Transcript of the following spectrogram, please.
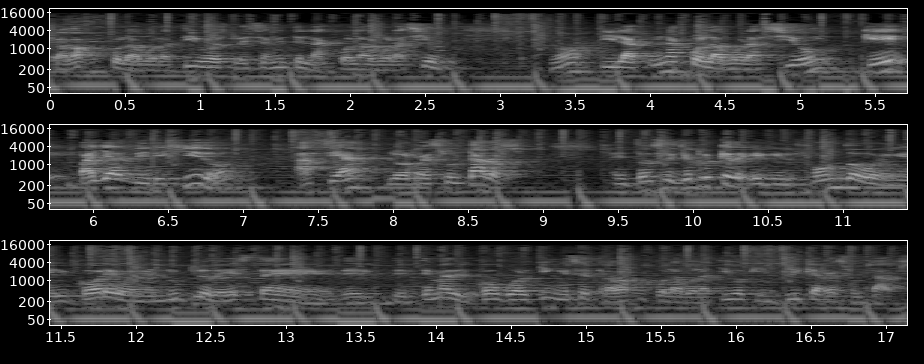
trabajo colaborativo es precisamente la colaboración, ¿no? Y la, una colaboración que vaya dirigido hacia los resultados. Entonces yo creo que en el fondo o en el core o en el núcleo de este, del, del tema del coworking es el trabajo colaborativo que implica resultados.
